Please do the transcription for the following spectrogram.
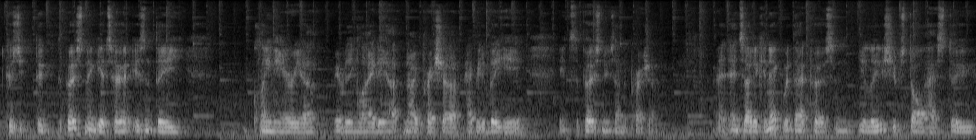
because the, the person who gets hurt isn't the clean area, everything laid out, no pressure, happy to be here. It's the person who's under pressure. And, and so to connect with that person, your leadership style has to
